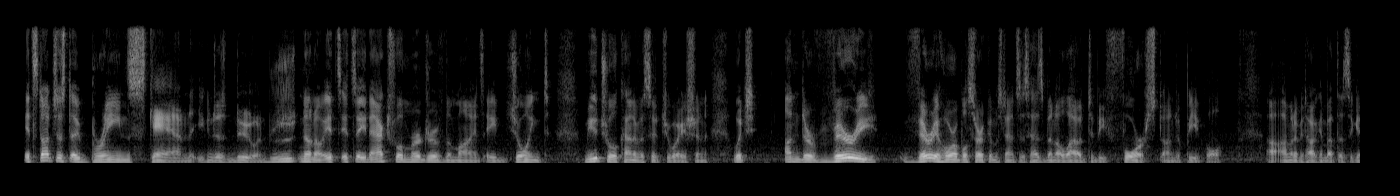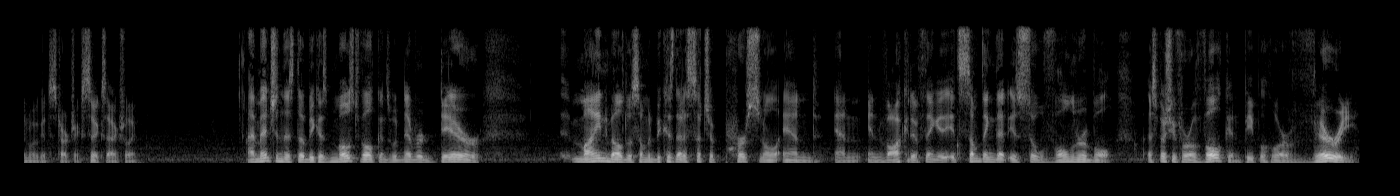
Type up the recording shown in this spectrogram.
It's not just a brain scan that you can just do. And no, no, it's it's an actual merger of the minds, a joint, mutual kind of a situation, which under very very horrible circumstances has been allowed to be forced onto people. Uh, I'm going to be talking about this again when we get to Star Trek Six, actually. I mention this though because most Vulcans would never dare mind meld with someone because that is such a personal and and invocative thing. It's something that is so vulnerable, especially for a Vulcan, people who are very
